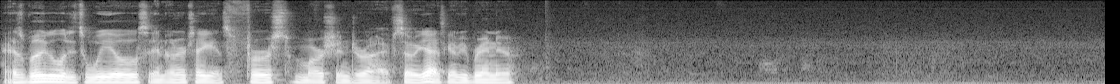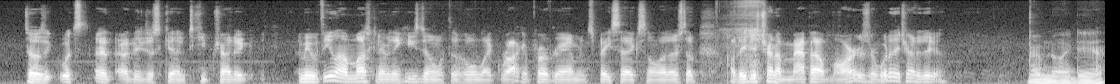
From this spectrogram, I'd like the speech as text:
has wiggled its wheels and undertaken its first Martian drive. So yeah, it's gotta be brand new. So is it, what's are, they just gonna keep trying to? I mean, with Elon Musk and everything he's doing with the whole like rocket program and SpaceX and all that other stuff, are they just trying to map out Mars or what are they trying to do? I have no idea.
